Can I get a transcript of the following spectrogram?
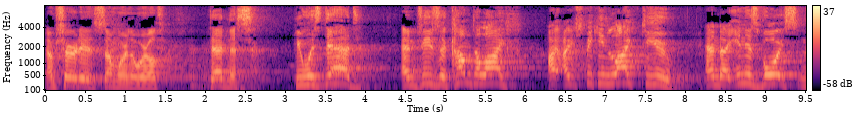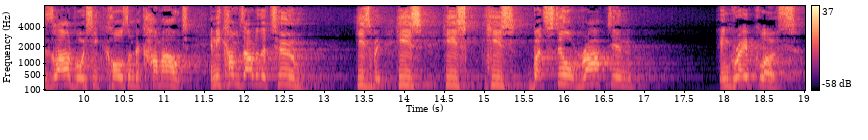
I'm sure it is somewhere in the world. Deadness. He was dead. And Jesus had come to life. I, I speaking life to you. And uh, in his voice, in his loud voice, he calls him to come out. And he comes out of the tomb. He's, he's, he's, he's, but still wrapped in, in grave clothes.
